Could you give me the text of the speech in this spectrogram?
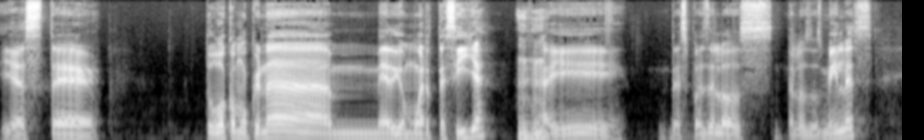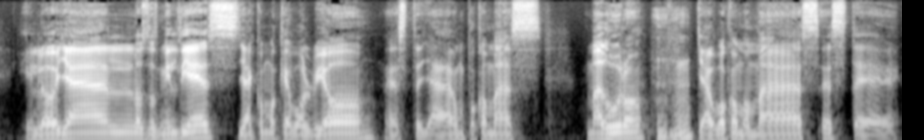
Y este tuvo como que una medio muertecilla ahí después de los, de los 2000 y luego ya en los 2010 ya como que volvió este ya un poco más maduro. Ya hubo como más este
